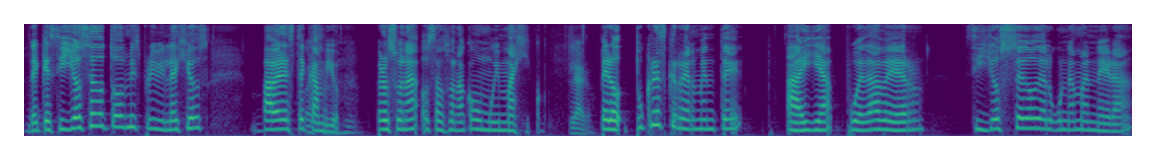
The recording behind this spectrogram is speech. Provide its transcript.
de que si yo cedo todos mis privilegios, va a haber este cambio. Pero suena, o sea, suena como muy mágico. Claro. Pero tú crees que realmente ya pueda haber, si yo cedo de alguna manera,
